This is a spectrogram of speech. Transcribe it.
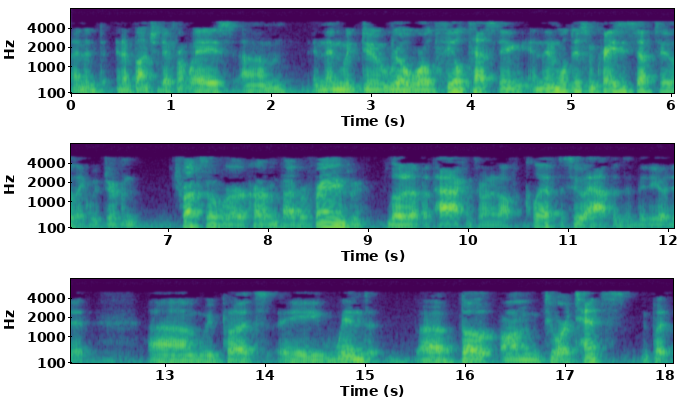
in a, in a bunch of different ways. Um, and then we do real world field testing and then we'll do some crazy stuff too. Like we've driven trucks over our carbon fiber frames. We loaded up a pack and thrown it off a cliff to see what happens and videoed it. Um, we put a wind uh, boat onto our tents and put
